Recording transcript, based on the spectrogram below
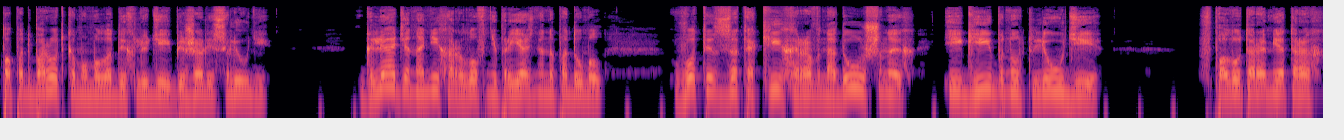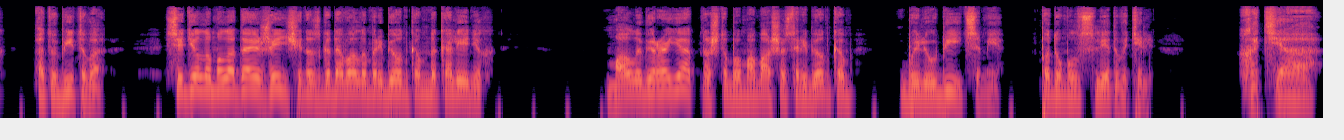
По подбородкам у молодых людей бежали слюни. Глядя на них, Орлов неприязненно подумал, вот из-за таких равнодушных и гибнут люди. В полутора метрах от убитого сидела молодая женщина с годовалым ребенком на коленях. Маловероятно, чтобы мамаша с ребенком были убийцами, — подумал следователь. Хотя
